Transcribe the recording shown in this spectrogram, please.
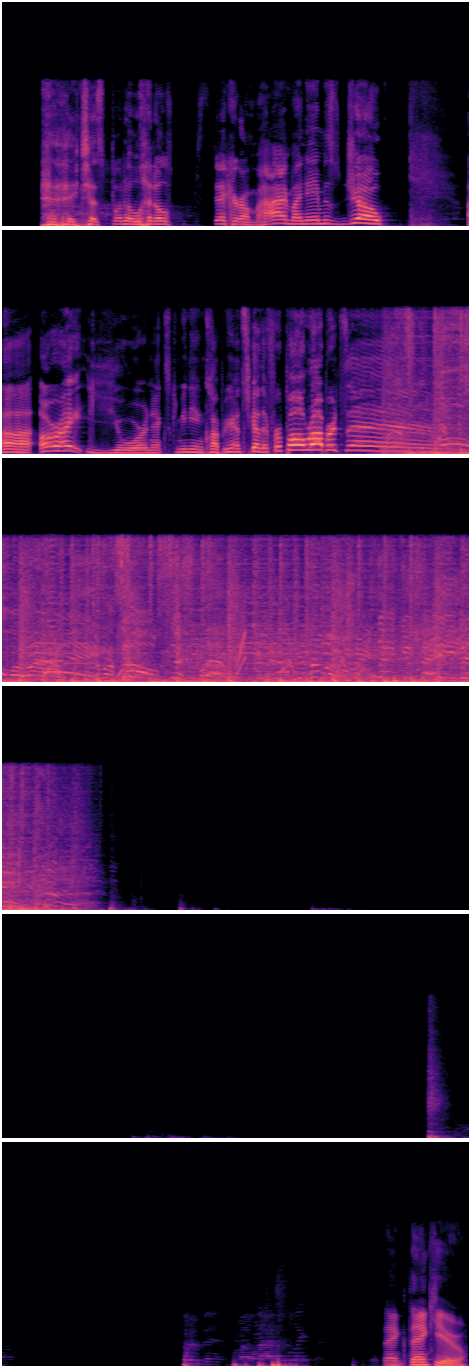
they just put a little sticker on. Hi, my name is Joe. Uh, all right, your next comedian. Clap your hands together for Paul Robertson. Thank, thank you.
